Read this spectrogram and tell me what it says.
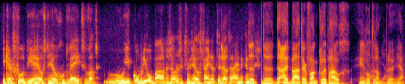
ik heb het gevoel dat hij heel, heel goed weet wat, hoe je comedy opbouwt en zo. Dus ik vind het heel fijn dat, ja, dat er eindelijk een. De, de, de uitbater van Club Haug in Rotterdam. Ja. ja.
